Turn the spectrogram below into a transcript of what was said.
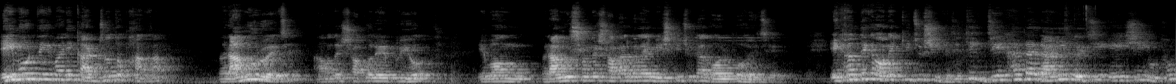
এই মুহূর্তে এই বাড়ি কার্যত ফাঁকা। রামু রয়েছে, আমাদের সকলের প্রিয়, এবং রামুর সঙ্গে সকালবেলায় বেশ কিছুটা গল্প হয়েছে। এখান থেকে অনেক কিছু শিখেছি। ঠিক যেখানটায় দাঁড়িয়ে রয়েছি, এই সেই উঠুন।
